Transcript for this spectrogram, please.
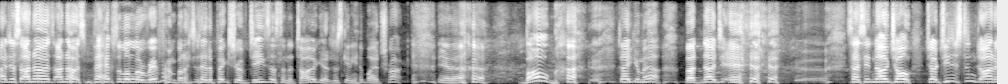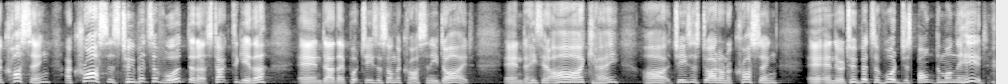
I just, I know, it's, I know it's perhaps a little irreverent, but I just had a picture of Jesus in a toga just getting hit by a truck, you know, boom, take him out. But no, so I said, No, Joel, Joel, Jesus didn't die on a crossing. A cross is two bits of wood that are stuck together, and uh, they put Jesus on the cross and he died. And he said, Oh, okay. Oh, Jesus died on a crossing, and, and there are two bits of wood, just bonked them on the head.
